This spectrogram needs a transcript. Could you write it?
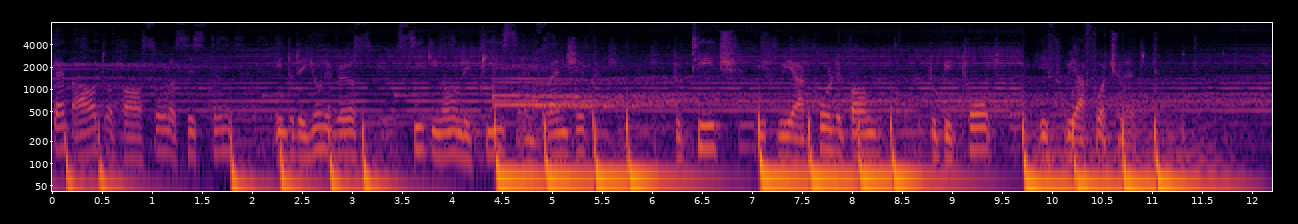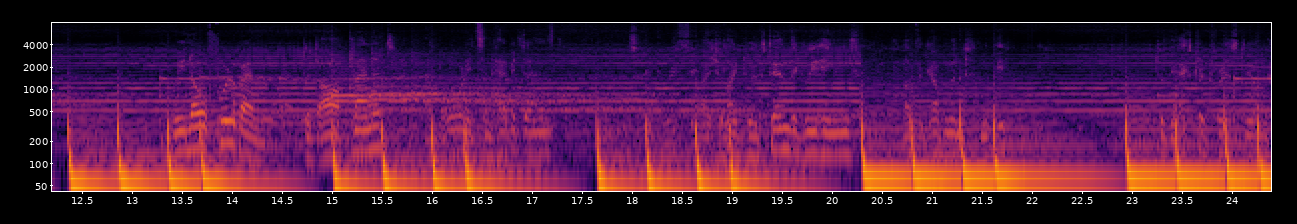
step out of our solar system into the universe seeking only peace and friendship, to teach if we are called upon, to be taught if we are fortunate. We know full well that our planet and all its inhabitants I should like to extend the greetings of the government and the people to the extraterrestrial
